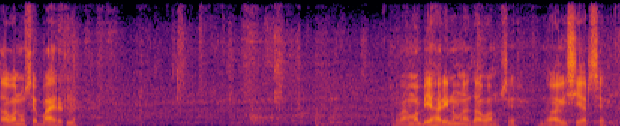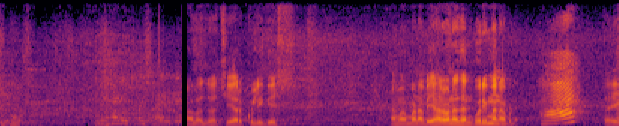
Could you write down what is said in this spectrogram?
જવાનું છે બહાર એટલે. હવે આમાં બિહારી હમણાં જવાનું છે. આવી ચેર છે. હાલો જો ચેર ખુલી ગઈ આમાં હમણાં બેહારવાના છે ને પૂરીમાં આપણે? તો એ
